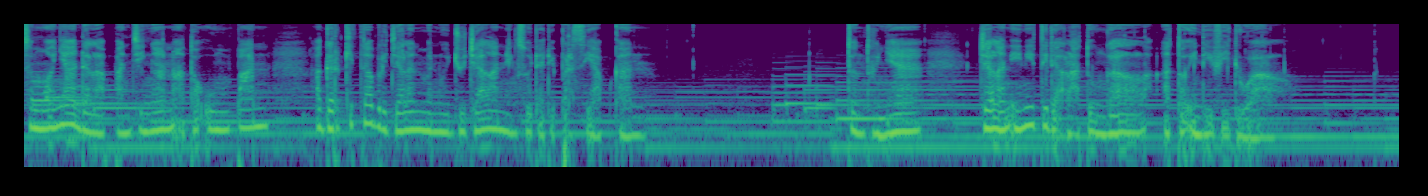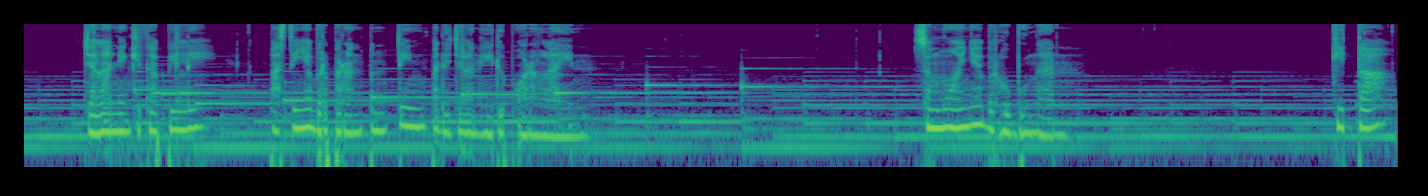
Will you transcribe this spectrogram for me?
Semuanya adalah pancingan atau umpan agar kita berjalan menuju jalan yang sudah dipersiapkan. Tentunya, jalan ini tidaklah tunggal atau individual. Jalan yang kita pilih pastinya berperan penting pada jalan hidup orang lain. Semuanya berhubungan. Kita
